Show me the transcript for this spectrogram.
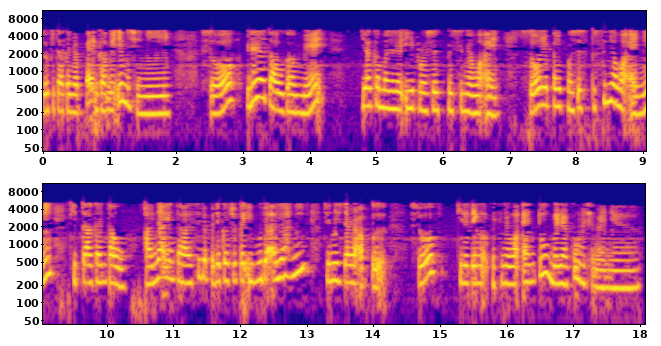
So, kita akan dapat gamet dia macam ni. So, bila dah tahu gamet, dia akan melalui proses persenyawaan. So, daripada proses persenyawaan ni, kita akan tahu anak yang terhasil daripada kecukupan ibu dan ayah ni jenis darah apa. So, kita tengok persenyawaan tu berlaku macam mana.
